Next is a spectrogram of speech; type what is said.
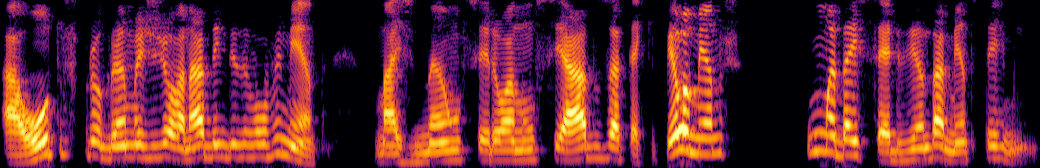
há outros programas de jornada em desenvolvimento, mas não serão anunciados até que, pelo menos, uma das séries em andamento termine.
